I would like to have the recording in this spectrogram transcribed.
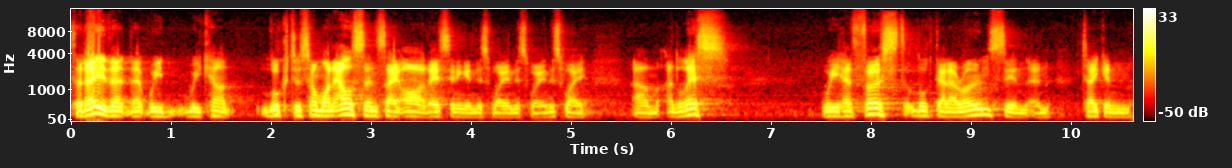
today that, that we, we can't look to someone else and say, oh, they're sinning in this way, in this way, in this way, um, unless we have first looked at our own sin and taken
